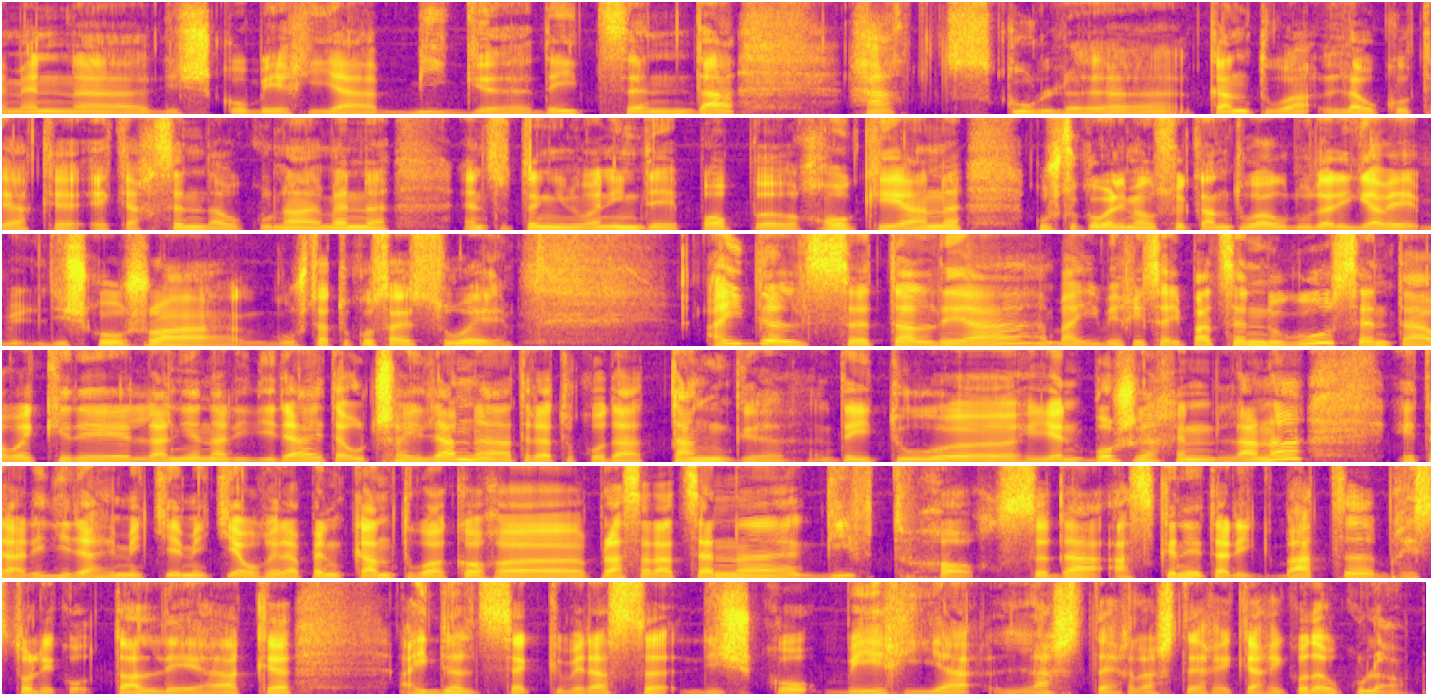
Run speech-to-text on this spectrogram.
hemen uh, disko berria big eh, deitzen da, Hard School eh, kantua laukoteak eh, ekartzen daukuna hemen entzuten ginuen inde pop eh, rockean gustuko bali mauzue kantua, dudarik gabe disko osoa gustatuko zaezue. Idols taldea, bai, berriz aipatzen dugu, zenta hauek ere lanien ari dira, eta utsailan ateratuko da tang deitu uh, hien bosgarren lana, eta ari dira emeki emeki aurrerapen kantuak hor uh, plazaratzen, Gift Horse da azkenetarik bat, Bristoleko taldeak, Idolsek beraz disko berria laster-laster ekarriko daukula.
